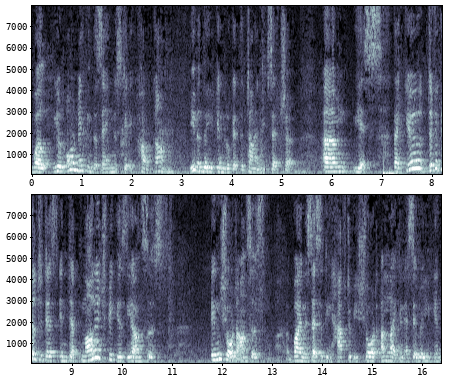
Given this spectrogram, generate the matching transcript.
well, you're all making the same mistake, how come? Even though you can look at the time, etc. Um, yes, thank you. Difficult to test in-depth knowledge because the answers, in short answers, by necessity have to be short, unlike an essay where you can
